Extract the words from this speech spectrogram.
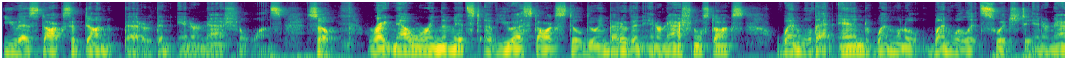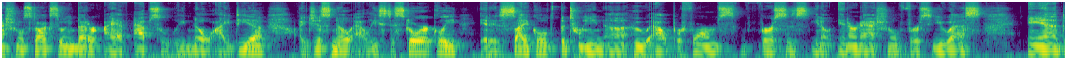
US stocks have done better than international ones. So right now we're in the midst of US stocks still doing better than international stocks. When will that end? When will when will it switch to international stocks doing better? I have absolutely no idea. I just know, at least historically, it is cycled between uh, who outperforms versus you know international versus US, and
